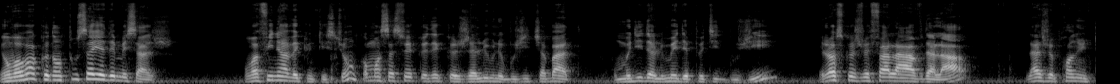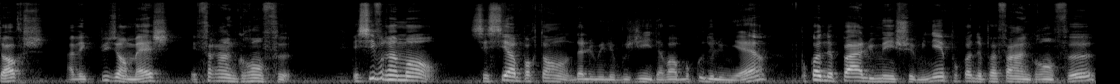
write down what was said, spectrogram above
Et on va voir que dans tout ça, il y a des messages. On va finir avec une question. Comment ça se fait que dès que j'allume les bougies de Shabbat, on me dit d'allumer des petites bougies? Et lorsque je vais faire la Havdalah, là je vais prendre une torche avec plusieurs mèches et faire un grand feu. Et si vraiment c'est si important d'allumer les bougies, d'avoir beaucoup de lumière, pourquoi ne pas allumer une cheminée? Pourquoi ne pas faire un grand feu?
